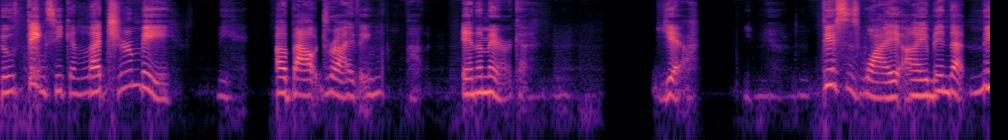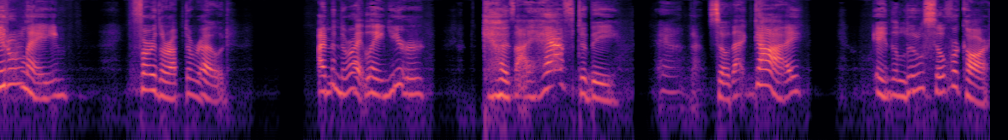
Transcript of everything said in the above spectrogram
who thinks he can lecture me about driving in America. Yeah. This is why I'm in that middle lane further up the road. I'm in the right lane here because I have to be. So that guy in the little silver car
